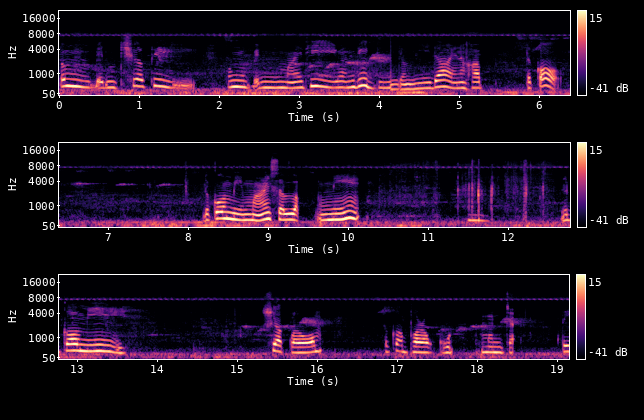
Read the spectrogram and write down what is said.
ต้องเป็นเชือกที่ต้องเป็นไม้ที่มันยืดหยุ่นอย่างนี้ได้นะครับ แล้วก็ แล้วก็มีไม้สลักตรงนี้ แล้วก็มี เชือกล้อม แล้วก็พอเรากุดมันจะตี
